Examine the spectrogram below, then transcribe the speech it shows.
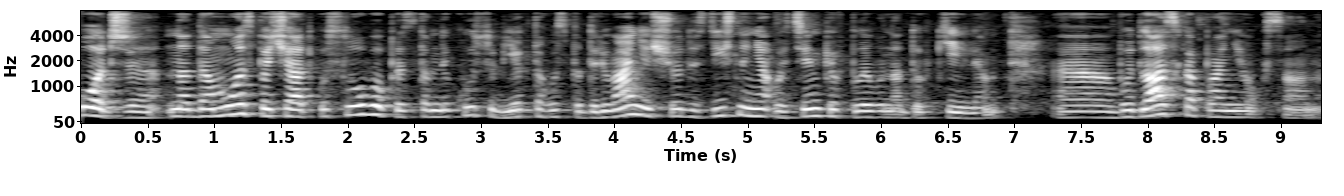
Отже, надамо спочатку слово представнику суб'єкта господарювання щодо здійснення оцінки впливу на довкілля. Е, Будь ласка, пані Оксана.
